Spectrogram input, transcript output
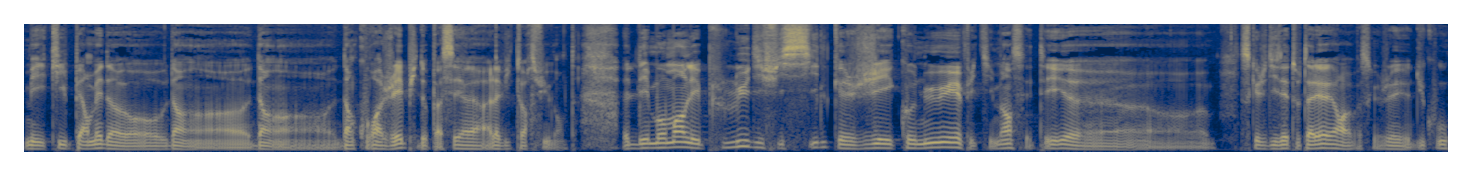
mais qui permet d'en- d'en- d'en- d'encourager puis de passer à, à la victoire suivante. Les moments les plus difficiles que j'ai connus, effectivement, c'était euh, ce que je disais tout à l'heure, parce que j'ai du coup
